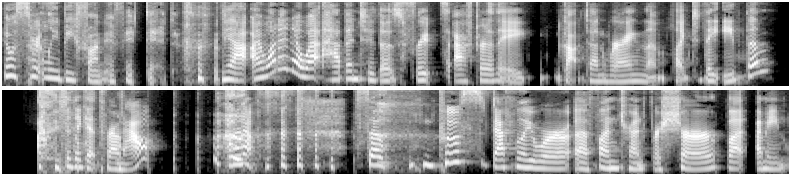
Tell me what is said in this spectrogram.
it would certainly be fun if it did. yeah, I want to know what happened to those fruits after they got done wearing them. Like, did they eat them? Did they get thrown out? I don't know. so, poofs definitely were a fun trend for sure. But I mean,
